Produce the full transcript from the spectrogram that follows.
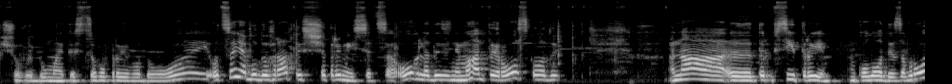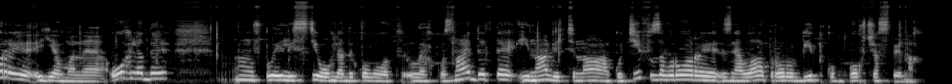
Що ви думаєте з цього приводу? Ой, оце я буду грати ще три місяці. Огляди знімати, розклади. На е, всі три колоди з Аврори є в мене огляди. В плейлісті огляди колод легко знайдете. І навіть на котів з Аврори зняла проробітку в двох частинах.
